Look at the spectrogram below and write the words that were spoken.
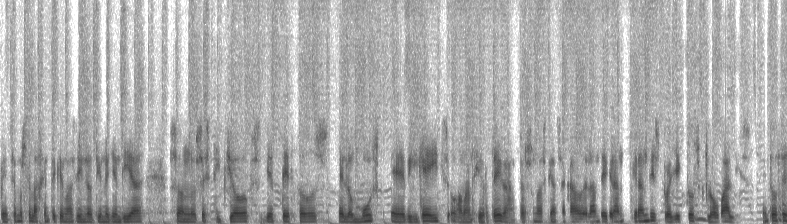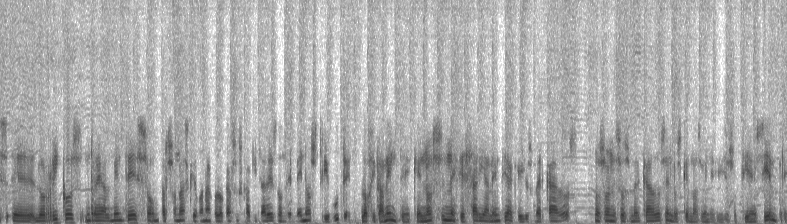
Pensemos que la gente que más dinero tiene hoy en día son los Steve Jobs, Jeff Bezos, Elon Musk, eh, Bill Gates o Amancio Ortega, personas que han sacado adelante gran, grandes proyectos globales. Entonces, eh, los ricos realmente son personas que van a colocar sus capitales donde menos tributen, lógicamente, que no son necesariamente aquellos mercados, no son esos mercados en los que más beneficios obtienen siempre.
